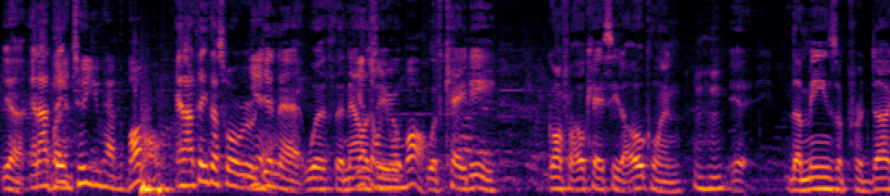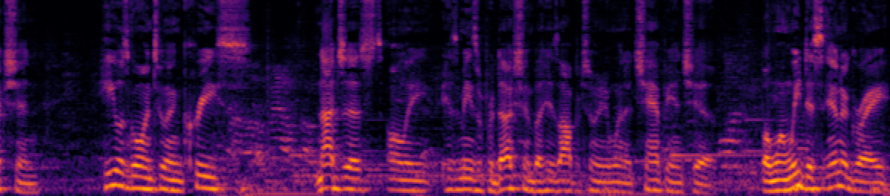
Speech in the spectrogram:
Yeah, and I But think until you have the ball, And I think that's what we were Yeah. getting at with the analogy own your own with, with KD going from OKC to Oakland. Mm-hmm. it- the means of production, he was going to increase not just only his means of production, but his opportunity to win a championship. But when we disintegrate,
